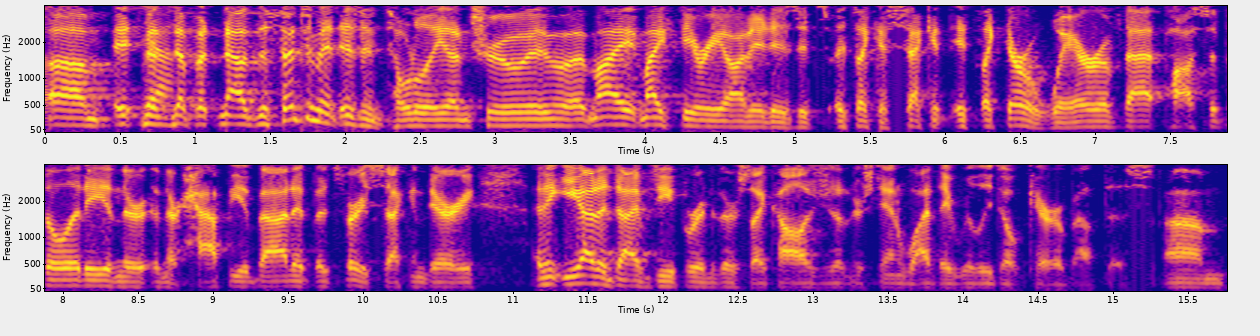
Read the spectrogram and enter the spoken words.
Um, it, yeah. but, but, now the sentiment isn't totally untrue. My my theory on it is it's it's like a second. It's like they're aware of that possibility and they're and they're happy about it, but it's very secondary. I think you got to dive deeper into their psychology to understand why they really don't care about this. Um,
